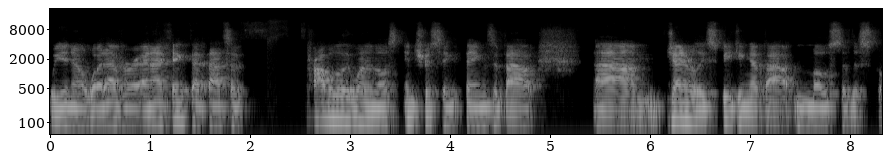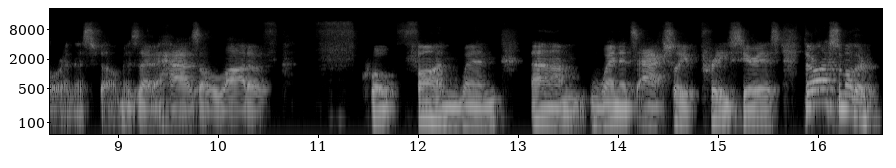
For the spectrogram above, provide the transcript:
you know whatever. And I think that that's a probably one of the most interesting things about um, generally speaking about most of the score in this film is that it has a lot of quote fun when um, when it's actually pretty serious. There are some other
